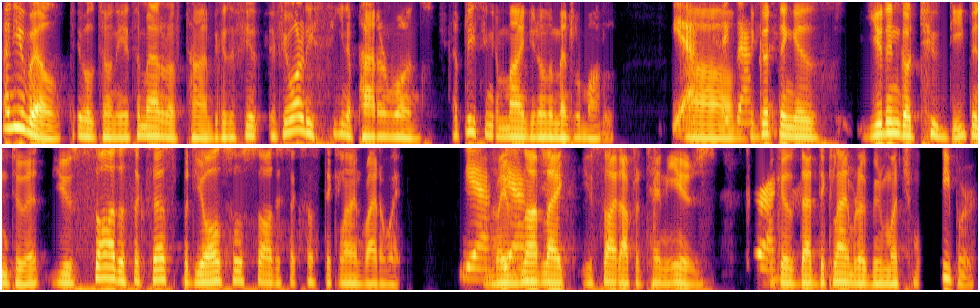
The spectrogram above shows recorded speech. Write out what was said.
And you will, you will, Toni. It's a matter of time because if you if you've already seen a pattern once, at least in your mind, you know the mental model. Yeah, Um, exactly. The good thing is you didn't go too deep into it. You saw the success, but you also saw the success decline right away. yeah, But it was not like you saw it after ten years correct. because that decline would have been much more deeper.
